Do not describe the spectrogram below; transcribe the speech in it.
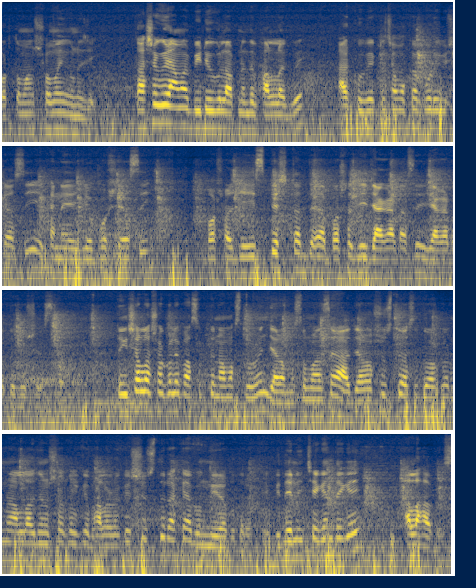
বর্তমান সময় অনুযায়ী। তো আশা করি আমার ভিডিওগুলো আপনাদের ভালো লাগবে। আর খুবই একটা চমৎকার পরিবেশে আছি, এখানে যে বসে আছি, বসার যে স্পেসটা বসার যে জায়গাটা আছে, এই জায়গাটাতে বসে আছি। তো ইনশাল্লাহ সকলে পাঁচ ওয়াক্ত নামাজ পড়বেন, যারা মুসলমান আছে আর যারা অসুস্থ আছে, দোয়া করবেন। আল্লাহ যেন সকলকে ভালো রাখে, সুস্থ রাখে এবং নিরাপদ রাখে। বিদায় নিচ্ছে এখান থেকেই। আল্লাহ হাফিজ।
